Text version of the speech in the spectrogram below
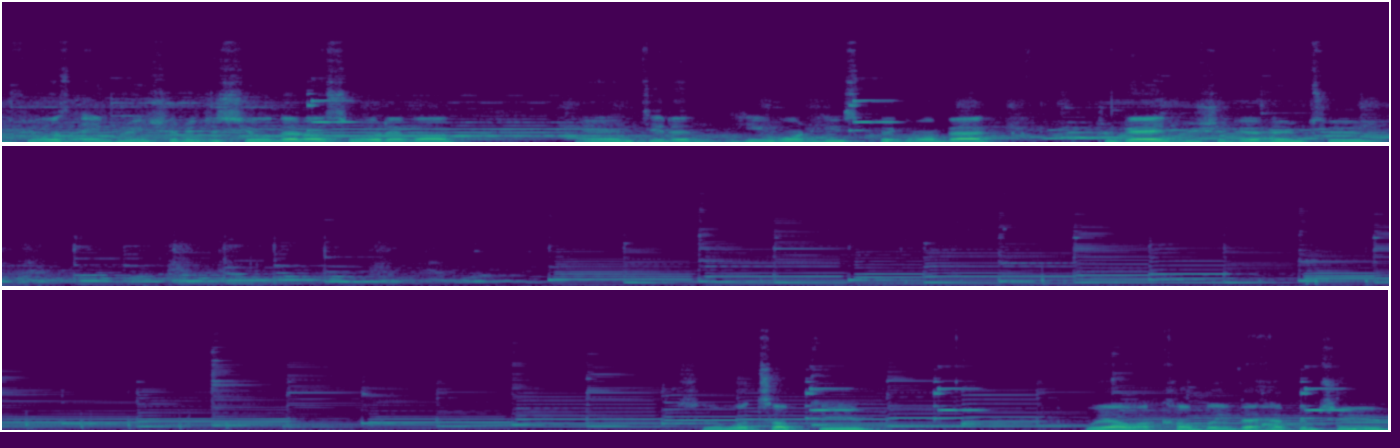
if he was angry, he should have just yelled at us or whatever. And didn't he want his Pokemon back? Dragage, we should go home too. So what's up dear? Well, I can't believe that happened to you.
